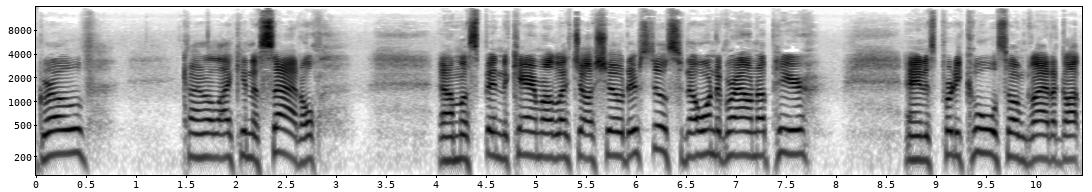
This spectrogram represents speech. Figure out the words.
grove, kind of like in a saddle. And I'm gonna spin the camera, let y'all show. There's still snow on the ground up here. And it's pretty cool, so I'm glad I got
